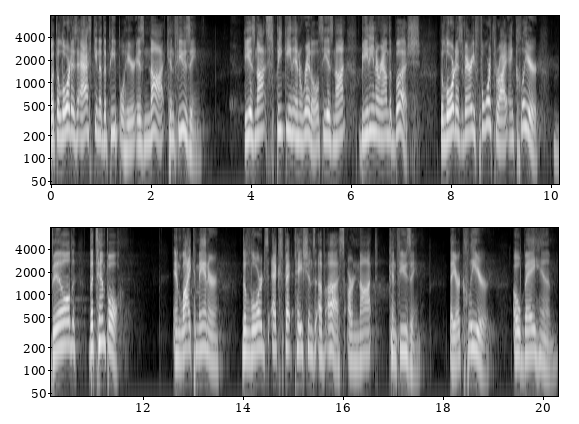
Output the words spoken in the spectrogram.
What the Lord is asking of the people here is not confusing. He is not speaking in riddles, He is not beating around the bush. The Lord is very forthright and clear build the temple. In like manner, the Lord's expectations of us are not confusing. They are clear. Obey Him,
